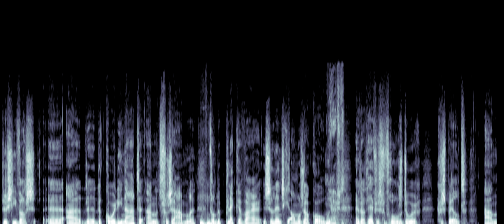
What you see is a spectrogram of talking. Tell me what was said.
Dus die was uh, de, de coördinaten aan het verzamelen mhm. van de plekken waar Zelensky allemaal zou komen. Juist. En dat heeft ze vervolgens doorgespeeld aan uh,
